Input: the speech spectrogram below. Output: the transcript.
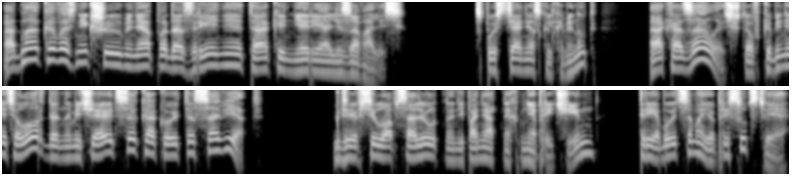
Однако возникшие у меня подозрения так и не реализовались. Спустя несколько минут оказалось, что в кабинете лорда намечается какой-то совет, где в силу абсолютно непонятных мне причин требуется мое присутствие.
